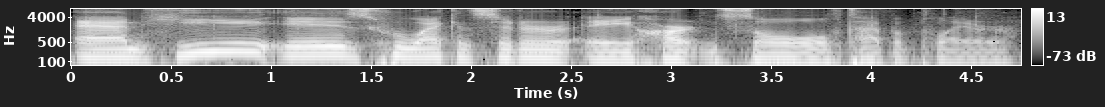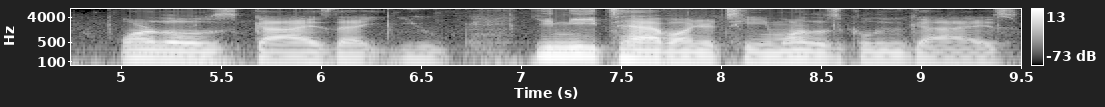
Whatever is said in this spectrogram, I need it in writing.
And he is who I consider a heart and soul type of player. One of those guys that you you need to have on your team. One of those glue guys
